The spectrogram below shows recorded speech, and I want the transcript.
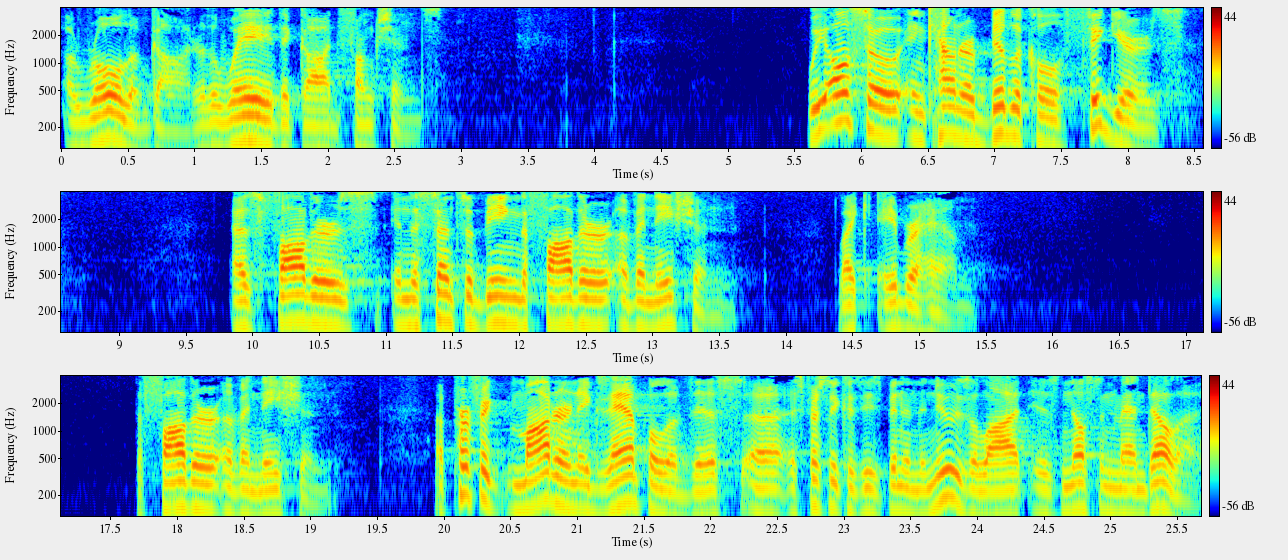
a role of God or the way that God functions. We also encounter biblical figures as fathers in the sense of being the father of a nation, like Abraham. The father of a nation. A perfect modern example of this, uh, especially because he's been in the news a lot, is Nelson Mandela,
